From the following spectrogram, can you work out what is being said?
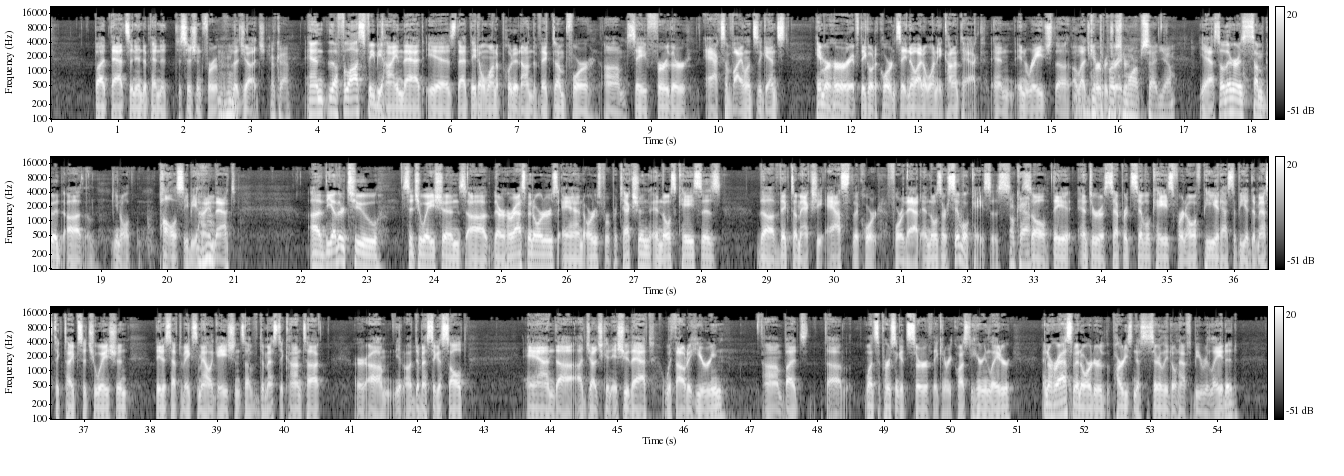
But that's an independent decision for the judge. Okay. And the philosophy behind that is that they don't want to put it on the victim for, um, say, further acts of violence against him or her if they go to court and say, no, I don't want any contact, and enrage the alleged Get the perpetrator. person more upset. Yeah. Yeah, so there is some good, uh, you know, policy behind that. Uh, the other two situations, uh, there are harassment orders and orders for protection. In those cases, the victim actually asks the court for that, and those are civil cases. Okay. So they enter a separate civil case for an OFP. It has to be a domestic type situation. They just have to make some allegations of domestic contact or um, you know domestic assault, and uh, a judge can issue that without a hearing. Um, but the, once the person gets served, they can request a hearing later. And a harassment order, the parties necessarily don't have to be related,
